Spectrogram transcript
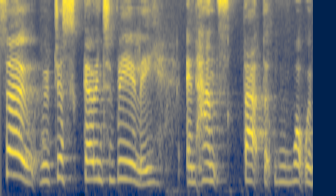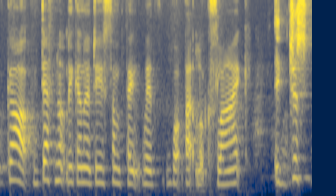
So we're just going to really enhance that, that what we've got. We're definitely going to do something with what that looks like. It just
